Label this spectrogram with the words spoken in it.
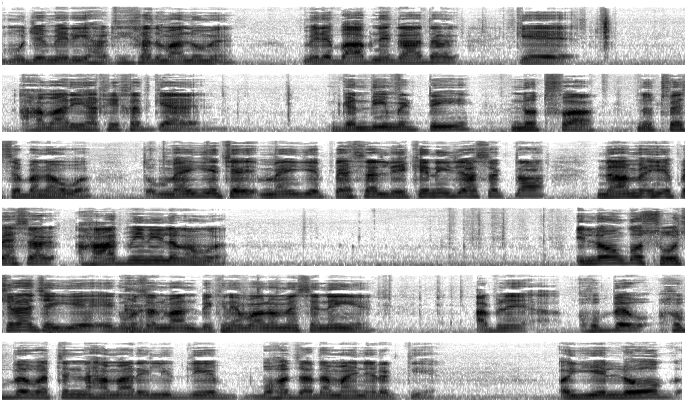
मुझे मेरी हकीकत मालूम है। मेरे बाप ने कहा था कि हमारी हकीकत क्या है? गंदी मिट्टी नुतफ़ा, नुतफे से बना हुआ। तो मैं ये मैं ये पैसा लेके नहीं जा सकता, ना मैं ये पैसा हाथ भी नहीं लगाऊँगा। इन लोगों को सोचना चाहिए, एक मुसलमान बिकने वालों में से नहीं है। अपने हुब्बे हुब्बे वतन हमारे लिए बहुत ज़्यादा मायने रखती है। और ये लोग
